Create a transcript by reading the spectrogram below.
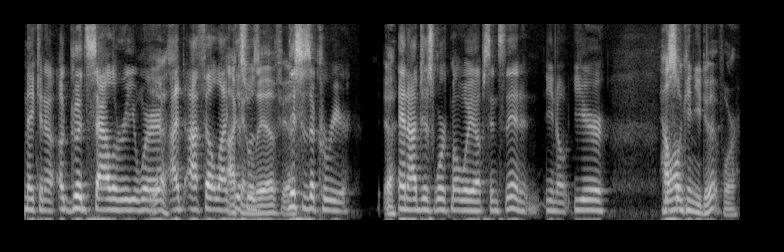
making a, a good salary where Yes. I, I felt like I this was live, yeah. this is a career. Yeah. And I just worked my way up since then. And you know, year How long can you do it for?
